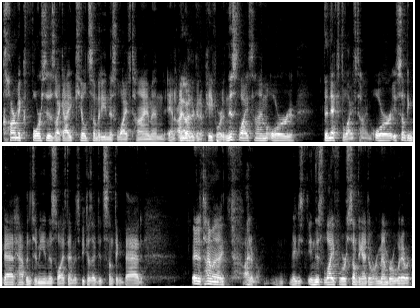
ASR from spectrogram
karmic forces like i killed somebody in this lifetime and and i'm yeah. either going to pay for it in this lifetime or the next lifetime. Or if something bad happened to me in this lifetime it's because i did something bad at a time I I don't know maybe in this life or something I don't remember or whatever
